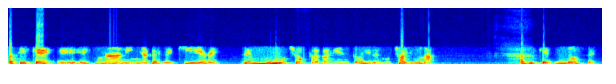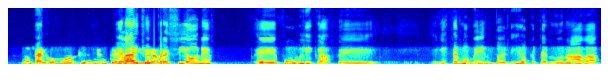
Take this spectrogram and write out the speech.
Así es que eh, es una niña que requiere de muchos tratamientos y de mucha ayuda. Así es que no sé, no sé cómo realmente... Él ha hecho expresiones eh, públicas en este momento, él dijo que perdonaba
